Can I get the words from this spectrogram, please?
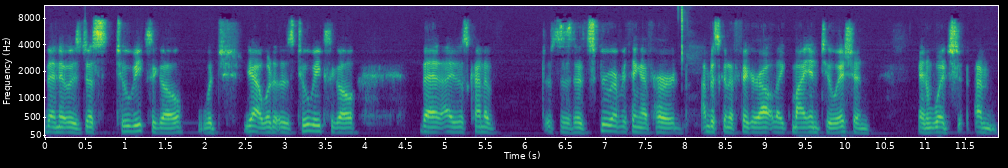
then it was just two weeks ago, which, yeah, what it was two weeks ago that I just kind of just said, screw everything I've heard. I'm just going to figure out like my intuition, and which I'm.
